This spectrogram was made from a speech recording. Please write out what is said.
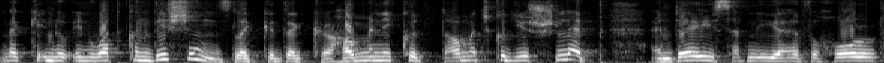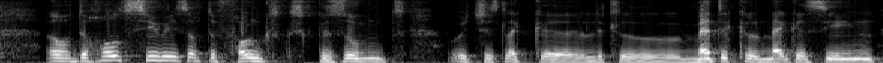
like you know in what conditions? Like like how many could how much could you schlep? And there you suddenly you have a whole uh, the whole series of the volksgesund which is like a little medical magazine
